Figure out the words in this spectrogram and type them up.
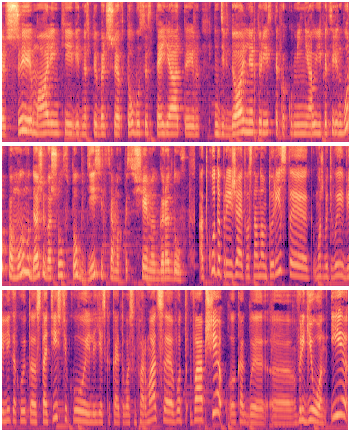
большие, маленькие, видно, что и большие автобусы стоят, и индивидуальные туристы, как у меня. Екатеринбург, по-моему, даже вошел в топ-10 самых посещаемых городов. Откуда приезжают в основном туристы? Может быть, вы ввели какую-то статистику или есть какая-то у вас информация? Вот вообще э, как бы э, в регион и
